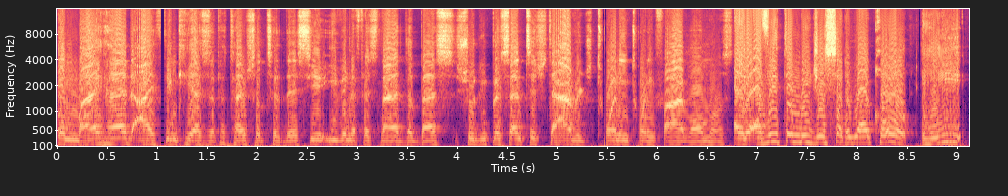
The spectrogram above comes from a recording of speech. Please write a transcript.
In my head, I think he has the potential to this year, even if it's not the best shooting percentage, to average 20, 25 almost. And everything we just said about Cole, he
